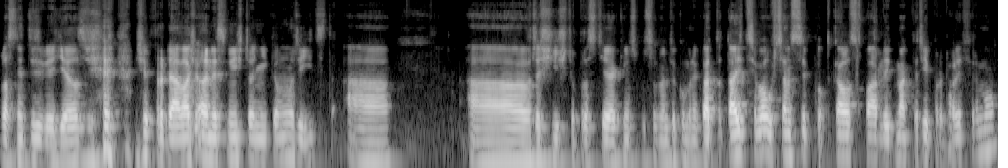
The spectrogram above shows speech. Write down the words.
vlastně ty věděl, že, že prodáváš, ale nesmíš to nikomu říct a, a řešíš to prostě, jakým způsobem to komunikovat. Tady třeba už jsem si potkal s pár lidma, kteří prodali firmu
